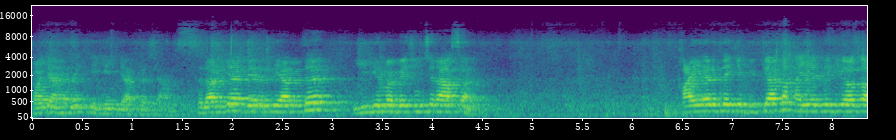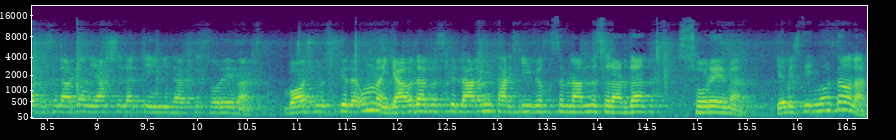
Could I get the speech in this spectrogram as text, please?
Qolganini keyin gaplashamiz. Sizlarga berilyapti yigirma beshinchi rasm. Qayerdagi bukadi qayerdagi yozadi? Sizlardan yaxshilab keyingi darsda so'rayman. Bosh muskuli umuman gavda muskullarining tarkibiy qismlarini sizlardan so'rayman. Kelishdikmi o'rtoqlar?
